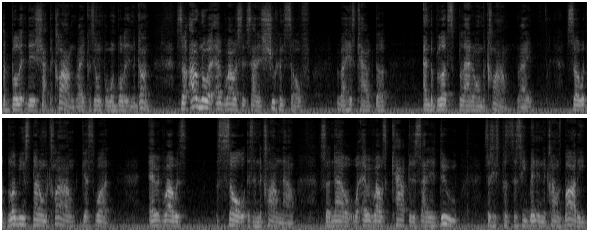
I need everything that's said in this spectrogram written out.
the bullet did shot the clown, right? Because he only put one bullet in the gun. So I don't know what Eric Roberts decided to shoot himself, right? His character, and the blood splattered on the clown, right? So with the blood being splattered on the clown, guess what? Eric Roberts' soul is in the clown now. So now what Eric Roberts' character decided to do, since he's since he's been in the clown's body,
